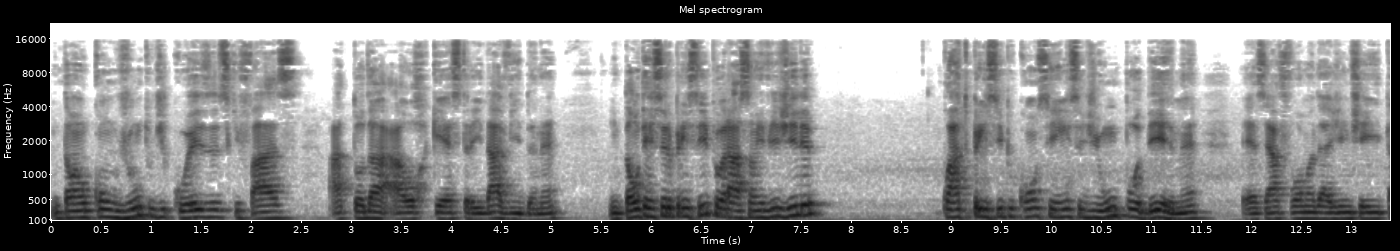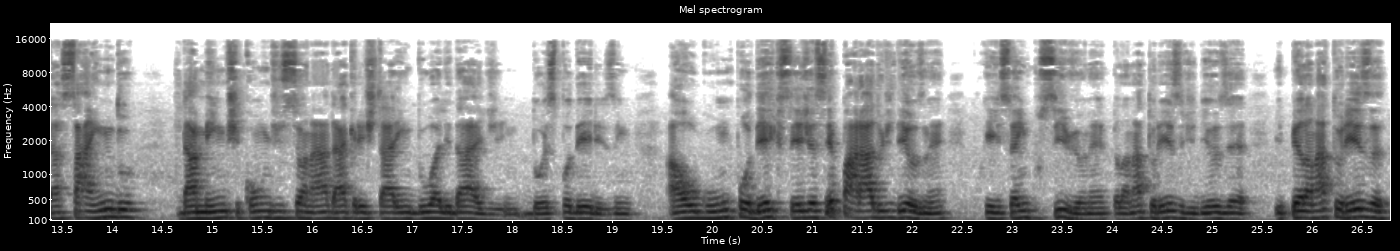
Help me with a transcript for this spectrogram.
então é um conjunto de coisas que faz a toda a orquestra aí da vida, né? Então o terceiro princípio, oração e vigília. Quarto princípio, consciência de um poder, né? Essa é a forma da gente aí estar tá saindo da mente condicionada a acreditar em dualidade, em dois poderes, em algum poder que seja separado de Deus, né? Porque isso é impossível, né? Pela natureza de Deus é, e pela natureza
